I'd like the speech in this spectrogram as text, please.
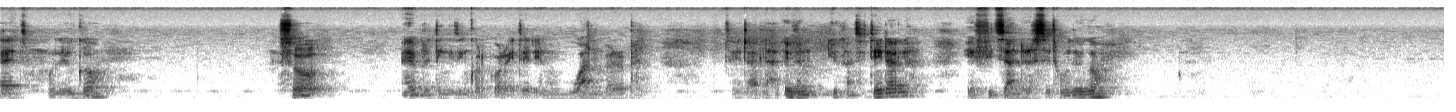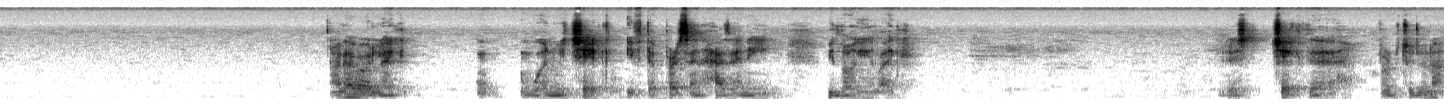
that will you go? So everything is incorporated in one verb. ትሄዳለህ. Even you can say ትሄዳለህ if it's understood. Will you go? What about like when we check if the person has any belonging, like just check the verb to do now.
